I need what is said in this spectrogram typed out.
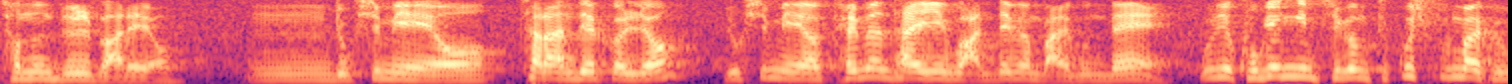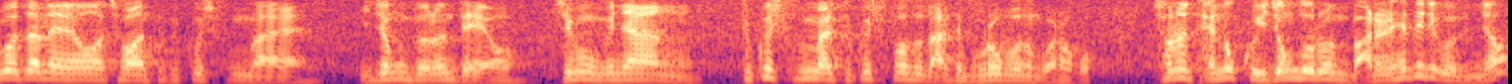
저는 늘 말해요 음, 욕심이에요. 잘 안 될걸요? 욕심이에요. 되면 다행이고 안 되면 말고인데 우리 고객님 지금 듣고 싶은 말 그거잖아요. 저한테 듣고 싶은 말. 이 정도는 돼요. 지금 그냥 듣고 싶은 말 듣고 싶어서 나한테 물어보는 거라고. 저는 대놓고 이 정도는 말을 해드리거든요.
